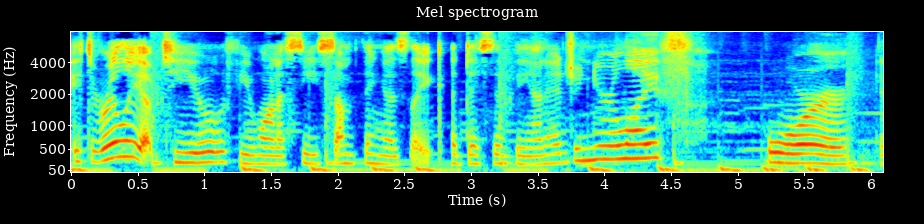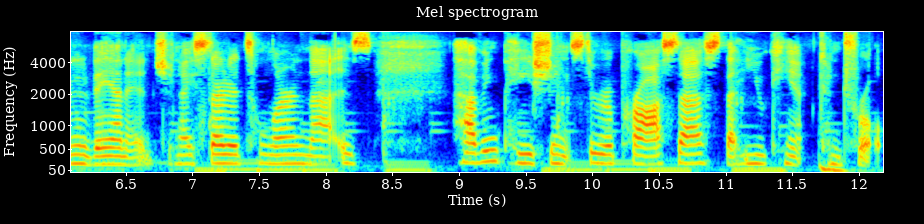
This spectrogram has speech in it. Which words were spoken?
it's really up to you if you want to see something as like a disadvantage in your life or an advantage. And I started to learn that is having patience through a process that you can't control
